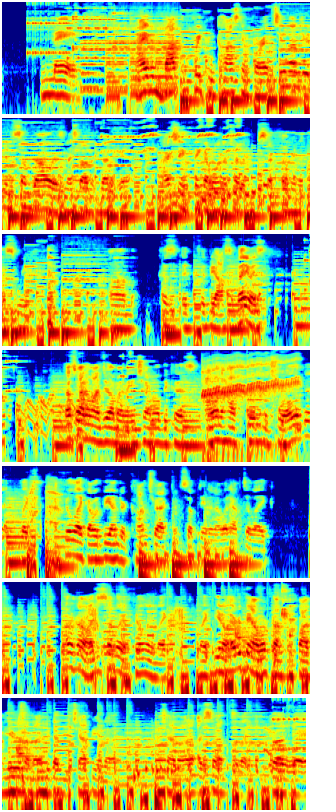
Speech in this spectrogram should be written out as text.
May. I even bought the freaking costume for it, two hundred and some dollars, and I still haven't done it yet. I actually think I want to try to start filming it this week. um, because it, it'd be awesome. But anyways. That's why I don't want to do it on my main channel because I want to have full control of it. Like, I feel like I would be under contract or something, and I would have to like, I don't know. I just have like a feeling like, like you know, everything I worked on for five years on my MBW champion uh, channel, I, I just want to like go away.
